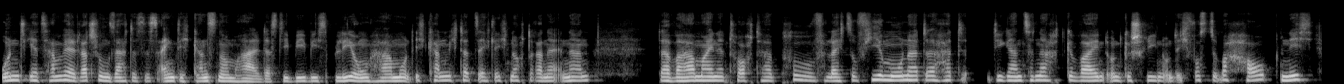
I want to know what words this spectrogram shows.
Und jetzt haben wir ja gerade schon gesagt, es ist eigentlich ganz normal, dass die Babys Blähung haben. Und ich kann mich tatsächlich noch dran erinnern, da war meine Tochter, puh, vielleicht so vier Monate, hat die ganze Nacht geweint und geschrien und ich wusste überhaupt nicht,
